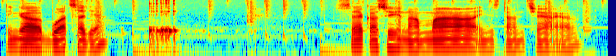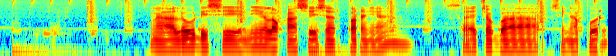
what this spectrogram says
tinggal buat saja. Saya kasih nama instance CR. Lalu di sini lokasi servernya saya coba Singapura.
